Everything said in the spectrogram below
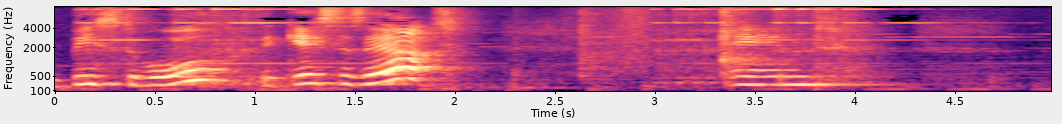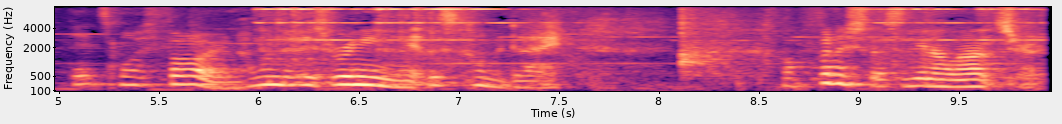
and best of all, the gas is out. And that's my phone. I wonder who's ringing me at this time of day. I'll finish this and then I'll answer it.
